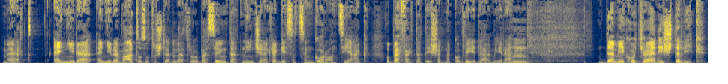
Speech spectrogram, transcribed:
mert ennyire, ennyire változatos területről beszélünk, tehát nincsenek egész egyszerűen garanciák a befektetésednek a védelmére. Mm de még hogyha el is telik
